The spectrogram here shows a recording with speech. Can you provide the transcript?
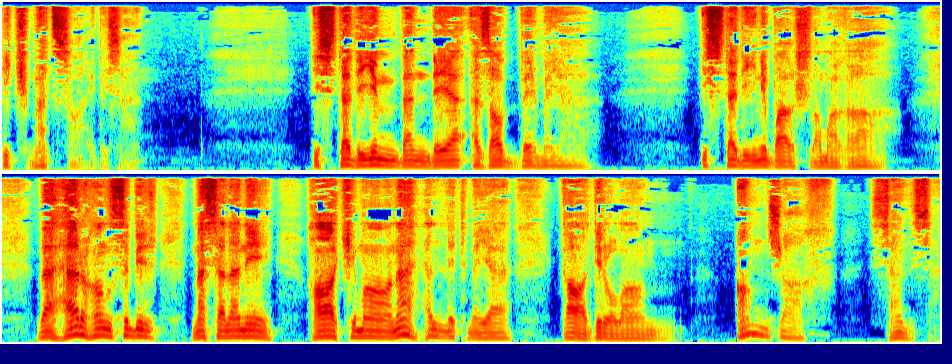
hikmət sahibisən. İstədiyim bəndəyə əzab verməyə, istədiyini bağışlamağa və hər hansı bir məsələni hakimanə həll etməyə qadir olan ancaq sənsən.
